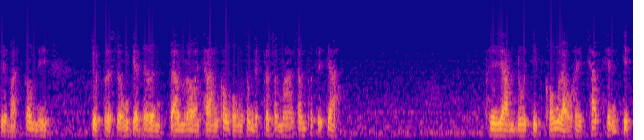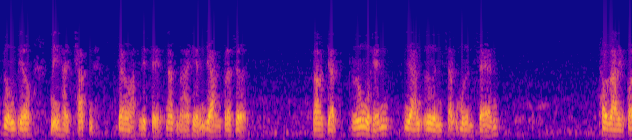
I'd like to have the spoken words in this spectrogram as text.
ฏิบัติก็มีจุดประสงค์จะเดินตามรอยทางขององค์สมเด็จพระสัมมาสัมพุทธเจ้า พยายามดูจิตของเราให้ชัดเห็นจิตดวงเดียว นี่ให้ชัดเนี่ยแปลว่าวิเศษนักหนาเห็นอย่างประเสริฐ เราจะรู้เห็นอย่างอื่นสักหมื่นแสน เท่าไรก็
